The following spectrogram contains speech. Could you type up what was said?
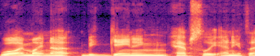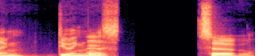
well I might not be gaining absolutely anything doing Hmm. this. So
